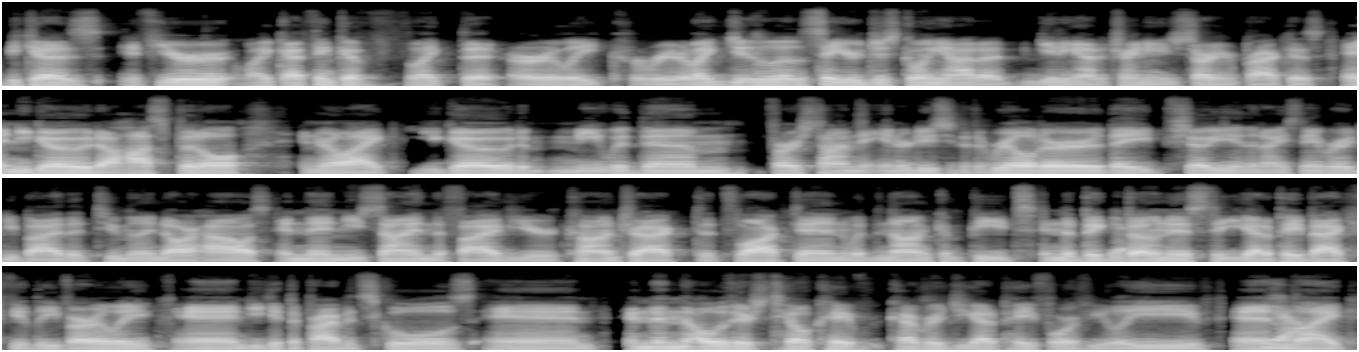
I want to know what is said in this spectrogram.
because if you're like i think of like the early career like let's say you're just going out of getting out of training you're starting to practice and you go to a hospital and you're like you go to meet with them first time they introduce you to the realtor they show you in the nice neighborhood you buy the $2 million house and then you sign the five year contract that's locked in with the non-competes and the big yeah. bonus that you got to pay back if you leave early and you get the private schools and and then oh there's tail coverage you got to pay for if you leave and yeah. like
